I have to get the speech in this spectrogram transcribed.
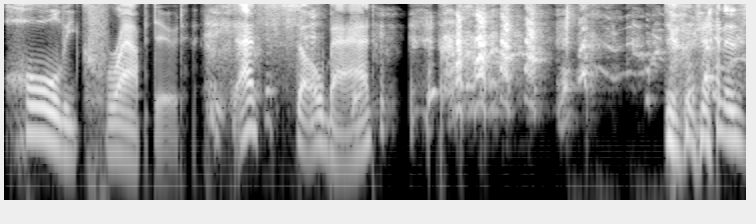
holy crap, dude, that's so bad, dude. That is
